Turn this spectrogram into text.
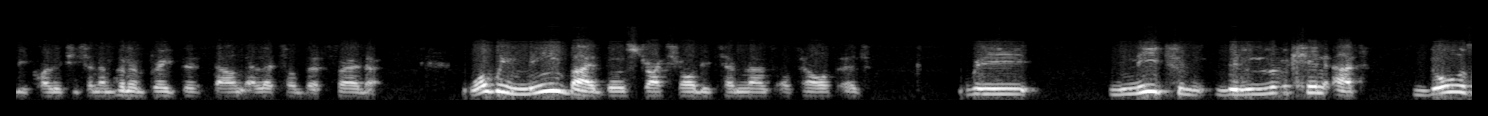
inequalities. And I'm going to break this down a little bit further. What we mean by those structural determinants of health is we need to be looking at those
